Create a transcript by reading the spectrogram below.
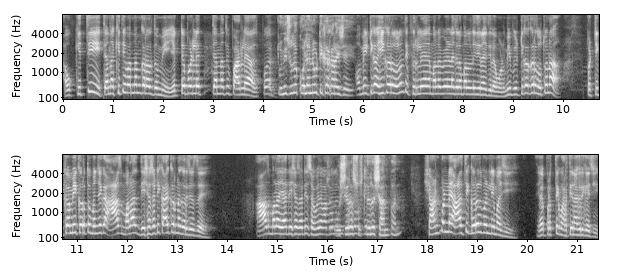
अहो किती? त्यांना किती बदनाम कराल तुम्ही? एकटे पडले त्यांना तुम्ही पाडले आज पण तुम्ही सुद्धा कोल्ह्यांवर टीका करायचे. अहो मी टीका ही करत होतो ना ते फिरले नाही, मला वेळ नाही दिला मला निधी नाही दिला म्हणून. मी टीका करत होतो ना. पण टीका मी करतो म्हणजे काय आज मला देशासाठी काय करणं गरजेचं आहे? आज मला या देशासाठी संविधान वाचवलं उशिरा सुचलेलं शहाणपण शहाणपण नाही आज ती गरज बनली माझी या प्रत्येक भारतीय नागरिकाची.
